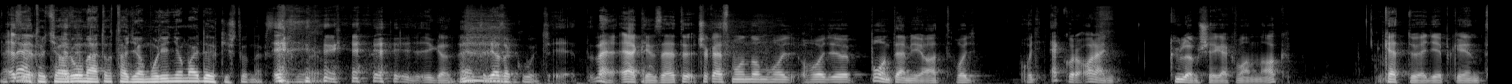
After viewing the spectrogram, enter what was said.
hát ezért, lehet, hogyha a Rómát ott hagyja a Mourinho, majd ők is tudnak szerzni. Igen. Lehet, hogy ez a kulcs. Ne, elképzelhető. Csak ezt mondom, hogy, hogy pont emiatt, hogy, hogy ekkora arány különbségek vannak, kettő egyébként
